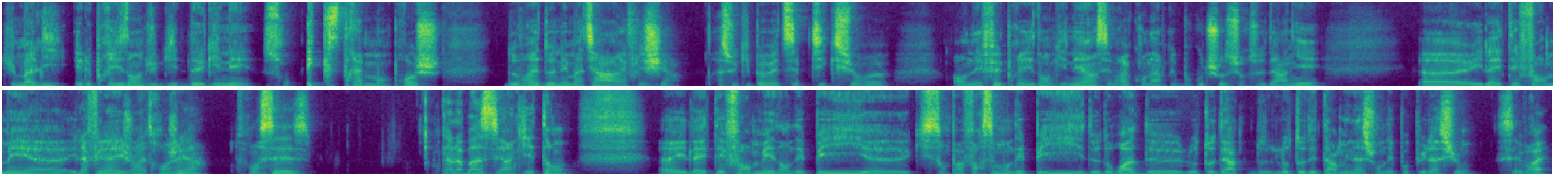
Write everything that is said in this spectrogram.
du Mali et le président du de Guinée sont extrêmement proches, devrait donner matière à réfléchir. À ceux qui peuvent être sceptiques sur, euh, en effet, le président guinéen, c'est vrai qu'on a appris beaucoup de choses sur ce dernier. Euh, il a été formé, il a fait la Légion étrangère française. À la base, c'est inquiétant. Euh, il a été formé dans des pays euh, qui sont pas forcément des pays de droit de l'autodé- de l'autodétermination des populations, c'est vrai.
